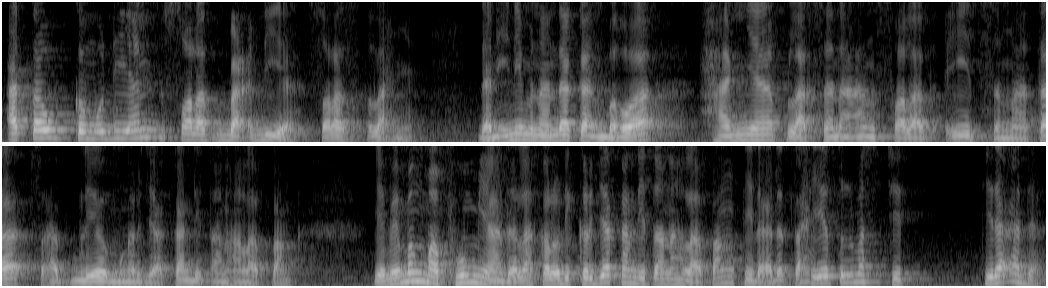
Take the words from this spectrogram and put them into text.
atau kemudian salat ba'diyah, salat setelahnya. Dan ini menandakan bahwa hanya pelaksanaan salat Id semata saat beliau mengerjakan di tanah lapang. Ya memang mafhumnya adalah kalau dikerjakan di tanah lapang tidak ada tahiyatul masjid. Tidak ada.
